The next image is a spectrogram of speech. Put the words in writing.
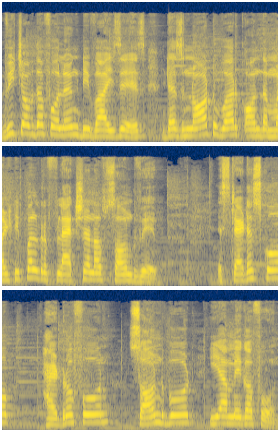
which of the following devices does not work on the multiple reflection of sound wave stethoscope hydrophone sound board या megaphone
